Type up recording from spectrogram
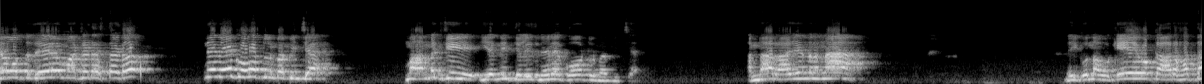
ఏమవుతుంది ఏం మాట్లాడేస్తాడో నేనే కోవట్లను పంపించా. మా అన్నకి ఇవన్నీ తెలియదు నేనే కోవట్లు పంపించాను. అన్నా రాజేంద్రన్నా నీకున్న ఒకే ఒక అర్హత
